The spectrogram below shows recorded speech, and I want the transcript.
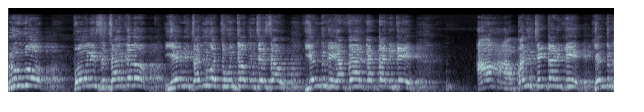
నువ్వు పోలీసు శాఖలో ఏమి చదివి వచ్చి ఉద్యోగం చేశావు? ఎందుకు ఎఫ్ఐఆర్ కట్టడానికి ఆ ఆ పని చేయడానికి ఎందుకు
